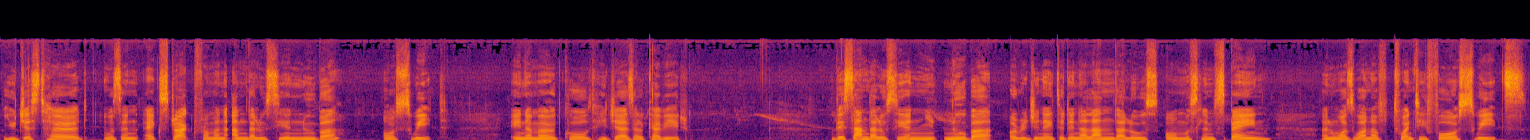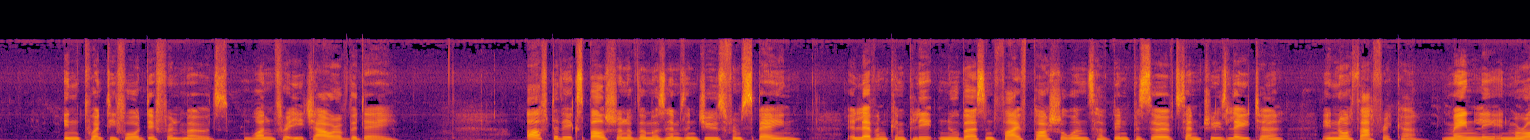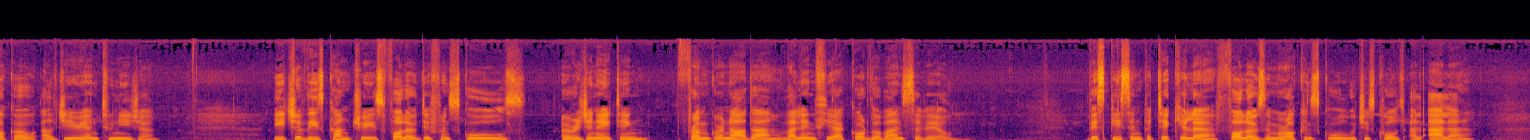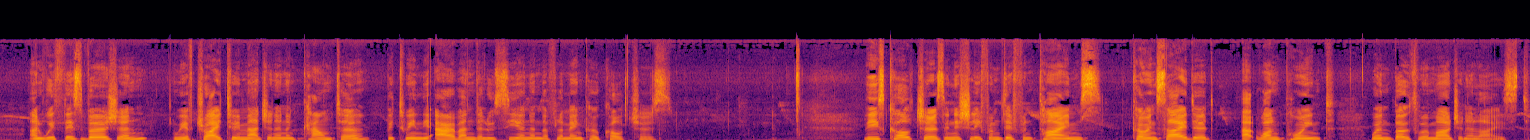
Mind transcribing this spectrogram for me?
What you just heard was an extract from an Andalusian nuba, or suite, in a mode called Hijaz al Kabir. This Andalusian nuba originated in Al Andalus, or Muslim Spain, and was one of 24 suites in 24 different modes, one for each hour of the day. After the expulsion of the Muslims and Jews from Spain, 11 complete nubas and five partial ones have been preserved centuries later in North Africa, mainly in Morocco, Algeria, and Tunisia. Each of these countries follow different schools originating from Granada, Valencia, Cordoba, and Seville. This piece in particular follows a Moroccan school which is called Al Ala, and with this version, we have tried to imagine an encounter between the Arab Andalusian and the flamenco cultures. These cultures, initially from different times, coincided at one point when both were marginalized.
